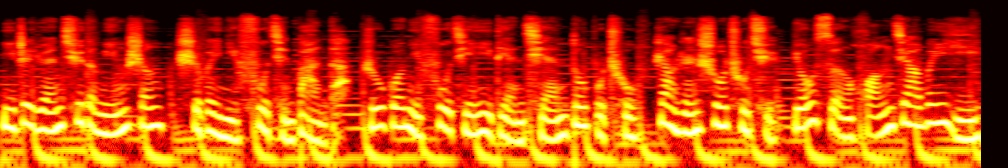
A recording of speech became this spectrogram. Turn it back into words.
你这园区的名声是为你父亲办的，如果你父亲一点钱都不出，让人说出去，有损皇家威仪。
